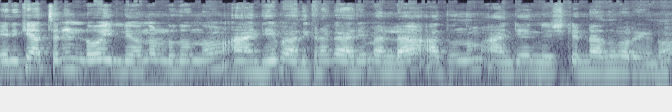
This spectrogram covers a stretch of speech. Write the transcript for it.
എനിക്ക് അച്ഛനുണ്ടോ ഇല്ലയോ എന്നുള്ളതൊന്നും ആന്റിയെ ബാധിക്കുന്ന കാര്യമല്ല. അതൊന്നും ആന്റി അന്വേഷിക്കേണ്ട എന്ന് പറയുന്നു.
